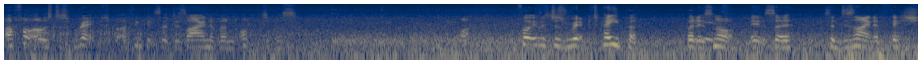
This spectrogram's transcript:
I thought that was just ripped, but I think it's a design of an octopus. What? I thought it was just ripped paper, but it's not. It's a it's a design of fish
